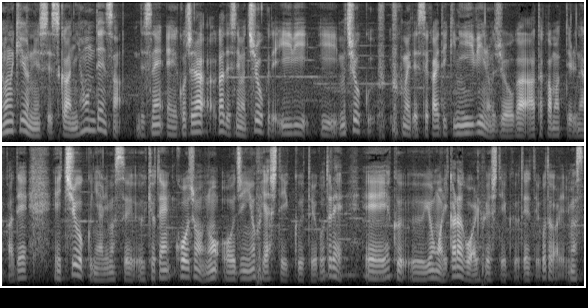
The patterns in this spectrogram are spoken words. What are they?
本の企業のニュースですが、日本電産ですね、こちらがですね、中国で EV、中国含めて世界的に EV の需要が高まっている中で、中国にあります拠点、工場の人員を増やしていくということで、約4割から5割増やしていく予定ということがあります。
